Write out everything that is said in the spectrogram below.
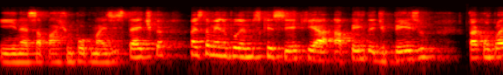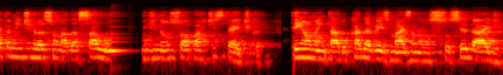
e nessa parte um pouco mais estética, mas também não podemos esquecer que a, a perda de peso está completamente relacionada à saúde, não só à parte estética. Tem aumentado cada vez mais na nossa sociedade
